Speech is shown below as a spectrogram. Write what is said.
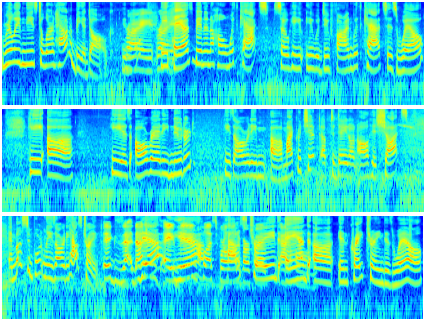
really needs to learn how to be a dog. right, know? right. He has been in a home with cats, so he, he would do fine with cats as well. He he, uh, he is already neutered. He's already uh, microchipped, up to date on all his shots. And most importantly, he's already house trained. Exactly. That yeah, is a yeah. big plus for a house lot of our trained folks and uh, and crate trained as well.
